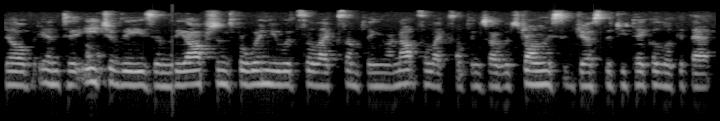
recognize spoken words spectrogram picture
delve into each of these and the options for when you would select something or not select something. So I would strongly suggest that you take a look at that.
